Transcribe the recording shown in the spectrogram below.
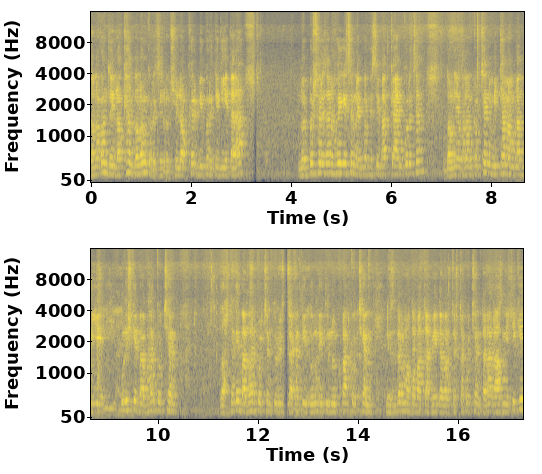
জনগণ যে লক্ষ্যে আন্দোলন করেছিল, সেই লক্ষ্যের বিপরীতে গিয়ে তারা নব্য সরেজার হয়ে গেছেন, নব্য ফেসিবাদ কায়েম করেছেন, দলীয়করণ করছেন, মিথ্যা মামলা দিয়ে পুলিশকে ব্যবহার করছেন। রাষ্ট্রকে ব্যবহার করছেন টুরিস্ট ডাকাতি দুর্নীতি, লুটপাট করছেন, নিজেদের মতামত চাপিয়ে দেওয়ার চেষ্টা করছেন, তারা রাজনীতিকে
